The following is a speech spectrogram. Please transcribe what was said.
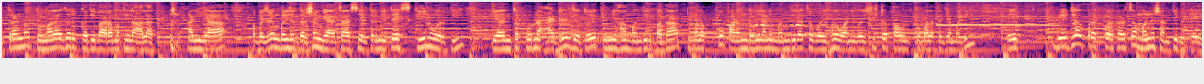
मित्रांनो तुम्हाला जर कधी बारामतीला आलात आणि या बजरंग बलीचं दर्शन घ्यायचं असेल तर मी ते स्क्रीनवरती त्यांचा पूर्ण ॲड्रेस देतोय. तुम्ही हा मंदिर बघा. तुम्हाला खूप आनंद होईल आणि मंदिराचं वैभव आणि वैशिष्ट्य पाहून तुम्हाला त्याच्यामध्ये एक वेगळ्या प्र प्रकारचा मनशांती भेटेल.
